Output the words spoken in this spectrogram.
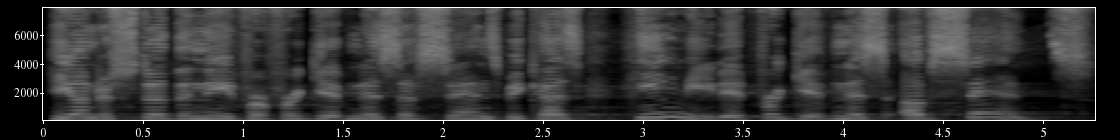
He understood the need for forgiveness of sins because he needed forgiveness of sins.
